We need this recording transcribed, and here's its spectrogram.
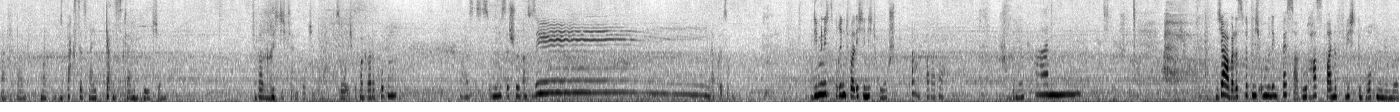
mein Freund, du backst jetzt mal ganz kleine Brötchen. Aber richtig kleine Brötchen. So, ich würde mal gerade gucken. Oh, das ist irgendwie nicht sehr schön anzusehen. Abgezogen. Die mir nichts bringt, weil ich hier nicht hoch... Ah, aber da. Springen kann. Ja, aber das wird nicht unbedingt besser. Du hast deine Pflicht gebrochen, Junge.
